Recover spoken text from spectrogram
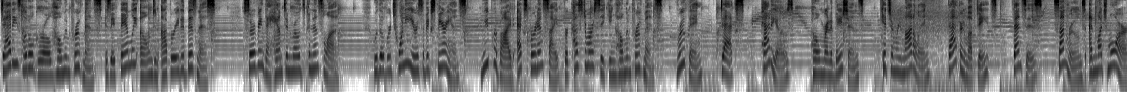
Daddy's Little Girl Home Improvements is a family owned and operated business serving the Hampton Roads Peninsula. With over 20 years of experience, we provide expert insight for customers seeking home improvements, roofing, decks, patios, home renovations, kitchen remodeling, bathroom updates, fences, sunrooms, and much more.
